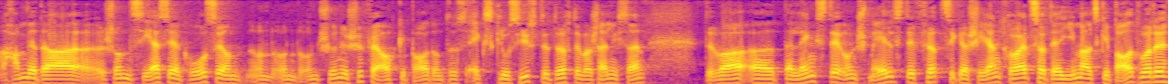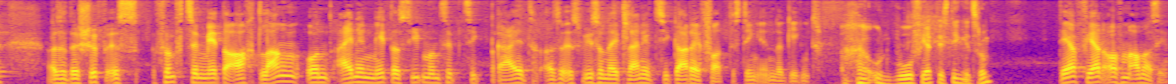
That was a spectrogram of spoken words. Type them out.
haben wir da schon sehr, sehr große und, und, und, und, schöne Schiffe auch gebaut. Und das exklusivste dürfte wahrscheinlich sein, der war äh, der längste und schmälste 40er Scherenkreuzer, der jemals gebaut wurde. Also das Schiff ist 15,8 Meter lang und 1,77 Meter breit. Also ist wie so eine kleine Zigarre fährt das Ding in der Gegend. Und wo fährt das Ding jetzt rum? Der fährt auf dem Ammersee.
